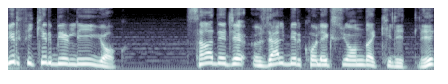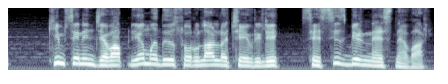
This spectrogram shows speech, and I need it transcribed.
Bir fikir birliği yok. Sadece özel bir koleksiyonda kilitli, kimsenin cevaplayamadığı sorularla çevrili sessiz bir nesne var.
